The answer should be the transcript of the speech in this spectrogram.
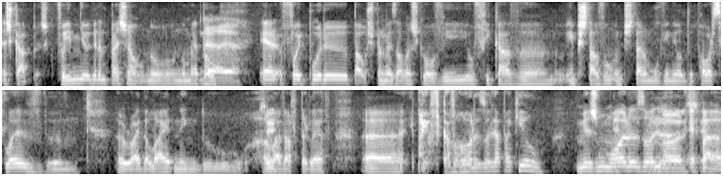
as capas, que foi a minha grande paixão no, no metal. Era, foi por eh, pá, os primeiros álbuns que eu ouvi eu ficava emprestavam emprestaram-me o vinil de Power Slave de uh, Ride the Lightning do Alive After Death uh, e pá, eu ficava horas a olhar para aquilo mesmo é, horas olhar é, pá,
